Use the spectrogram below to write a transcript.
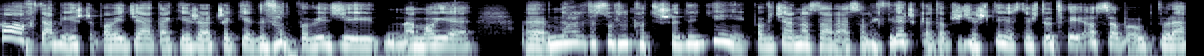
Och, tam jeszcze powiedziała takie rzeczy, kiedy w odpowiedzi na moje, e, no ale to są tylko trzy dni. Powiedziano zaraz, ale chwileczkę, to przecież ty jesteś tutaj osobą, która,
